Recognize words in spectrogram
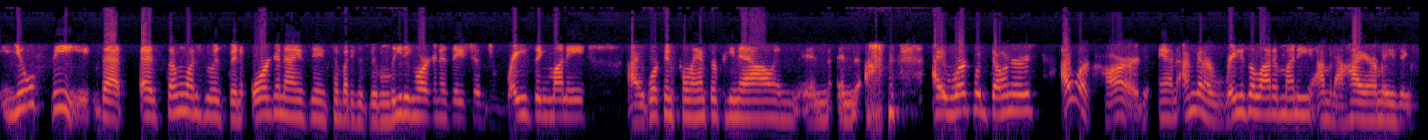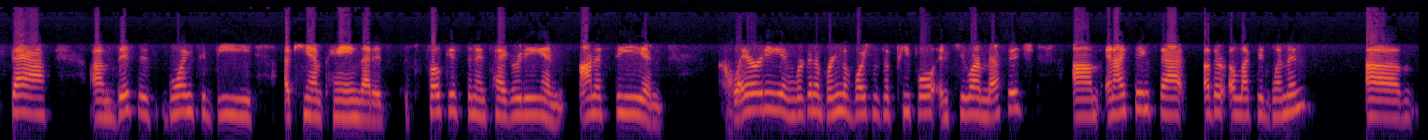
you'll see that as someone who has been organizing, somebody who's been leading organizations, raising money. I work in philanthropy now, and and and I work with donors. I work hard, and I'm going to raise a lot of money. I'm going to hire amazing staff. Um, this is going to be a campaign that is, focused in integrity and honesty and clarity, and we're going to bring the voices of people into our message. Um, and I think that other elected women, um,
